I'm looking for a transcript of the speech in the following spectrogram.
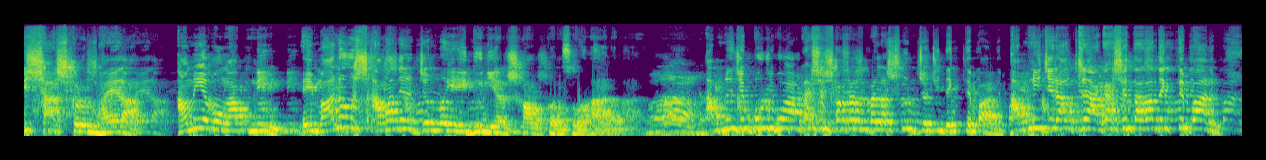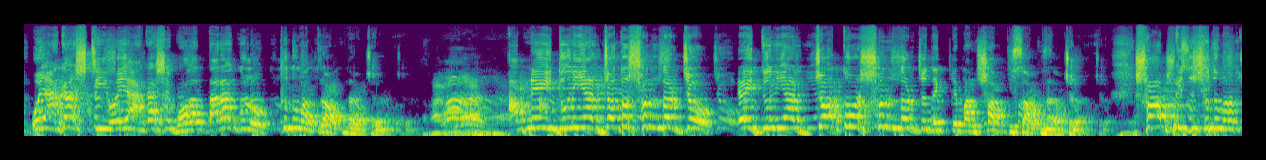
বিশ্বাস করুন ভাইয়েরা। আমি এবং আপনি, এই মানুষ আমাদের জন্য এই দুনিয়ার সব আপনি যে পূর্ব আকাশে সকালবেলা সূর্যটি দেখতে পান, আপনি যে রাত্রে আকাশে তারা দেখতে পান, ওই আকাশটি, ওই আকাশে ভরা তারাগুলো শুধুমাত্র আপনার জন্য। আপনি এই দুনিয়ার যত সৌন্দর্য, এই দুনিয়ার যত সৌন্দর্য দেখতে পান, সবকিছু আপনার জন্য। সবকিছু শুধুমাত্র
